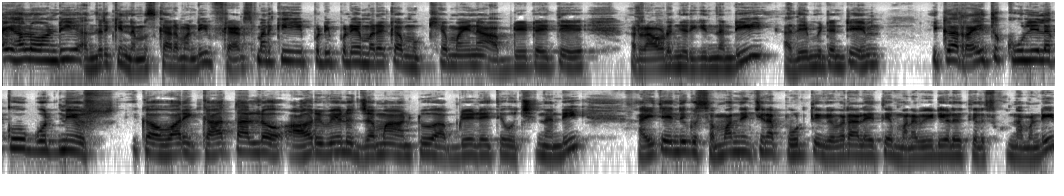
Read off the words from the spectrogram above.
Hi hello అండి. అందరికీ నమస్కారం అండి. ఫ్రెండ్స్ మనకి ఇప్పుడిప్పుడే మరొక ముఖ్యమైన అప్డేట్ అయితే రావడం జరిగిందండి. అదేమిటంటే ఇక రైతు కూలీలకు గుడ్ న్యూస్. ఇక వారి ఖాతాల్లో ఆరు వేలు జమ అంటూ అప్డేట్ అయితే వచ్చిందండి. అయితే ఇందుకు సంబంధించిన పూర్తి వివరాలు అయితే మన వీడియోలో తెలుసుకుందామండి.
